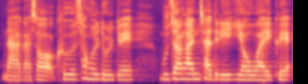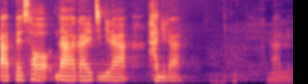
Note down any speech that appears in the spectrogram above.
나아가서 그 성을 돌되 무장한 자들이 여호와의 궤 앞에서 나아갈지니라 하니라. 아멘.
